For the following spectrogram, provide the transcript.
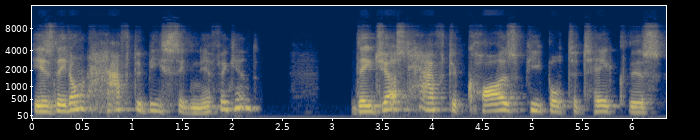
is they don't have to be significant. They just have to cause people to take this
